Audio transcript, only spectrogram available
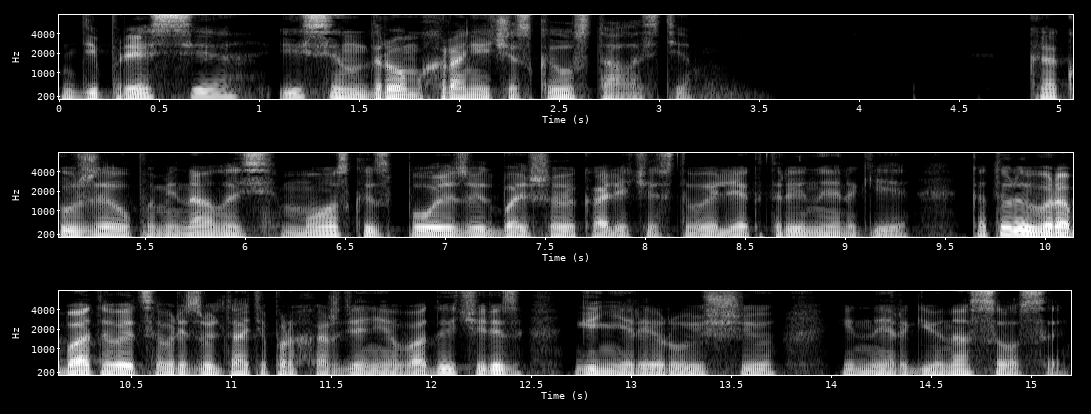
Депрессия и синдром хронической усталости. Как уже упоминалось, мозг использует большое количество электроэнергии, которая вырабатывается в результате прохождения воды через генерирующую энергию насосы.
